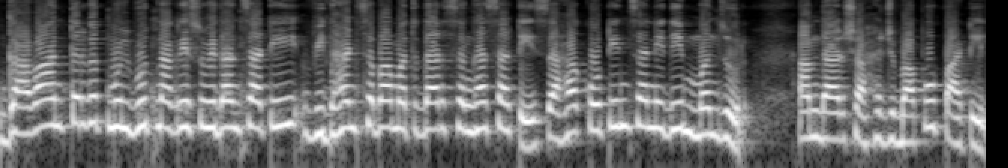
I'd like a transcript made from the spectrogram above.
गावाअंतर्गत मूलभूत नागरी सुविधांसाठी विधानसभा मतदारसंघासाठी सहा कोटींचा निधी मंजूर आमदार शहाजीबापू पाटील.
